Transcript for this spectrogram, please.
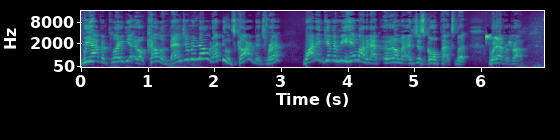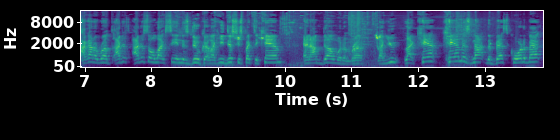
we haven't played yet. Yo, Kelvin Benjamin, though, that dude's garbage, bro. Why they giving me him out of that? Oh, man, it's just gold packs, but whatever, bro. I gotta run. I just, I just don't like seeing this dude. Like, he disrespected Cam, and I'm done with him, bro. Like, you, like Cam, Cam is not the best quarterback,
